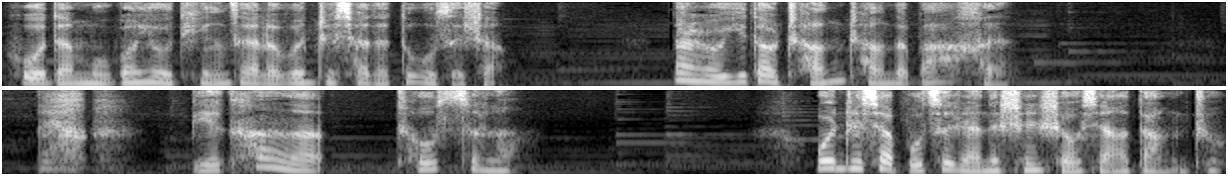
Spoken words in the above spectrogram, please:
忽的目光又停在了温之夏的肚子上，那儿有一道长长的疤痕。哎呀，别看了，丑死了！温之夏不自然的伸手想要挡住，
